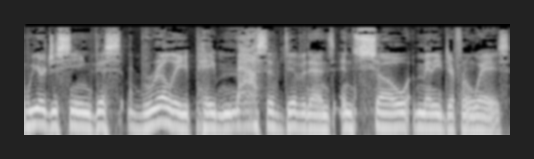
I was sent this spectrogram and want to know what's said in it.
we are just seeing this really pay massive dividends in so many different ways.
